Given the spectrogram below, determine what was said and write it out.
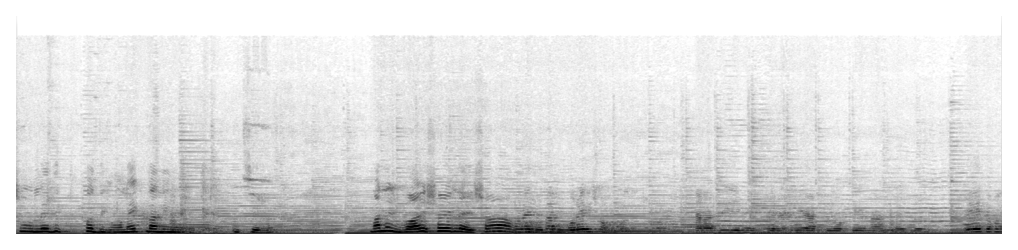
চুল এদিক থেকে ওদিক অনেক নানি ছিল মানুষ বয়স হইলে সব ধীরে ঘরেই সম্ভব। তারা দিয়ে কে আসলো কে না আসলো এই যখন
